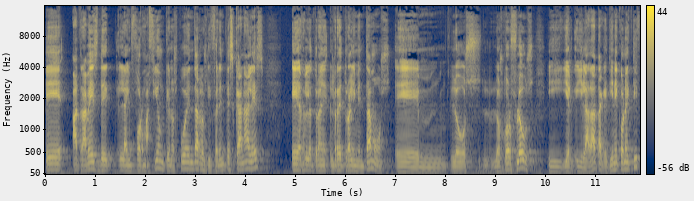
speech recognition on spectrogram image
eh, a través de la información que nos pueden dar los diferentes canales, eh, retroalimentamos em, los, los Gore Flows y, la data que tiene Connective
